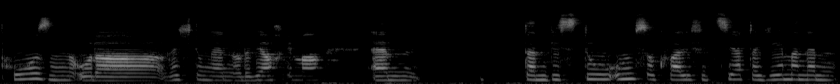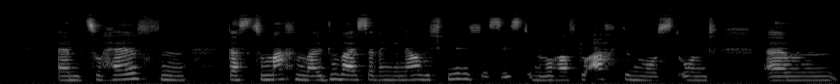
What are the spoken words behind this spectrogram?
Posen oder Richtungen oder wie auch immer, ähm, dann bist du umso qualifizierter, jemandem ähm, zu helfen, das zu machen, weil du weißt ja dann genau, wie schwierig es ist und worauf du achten musst. Und ähm,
